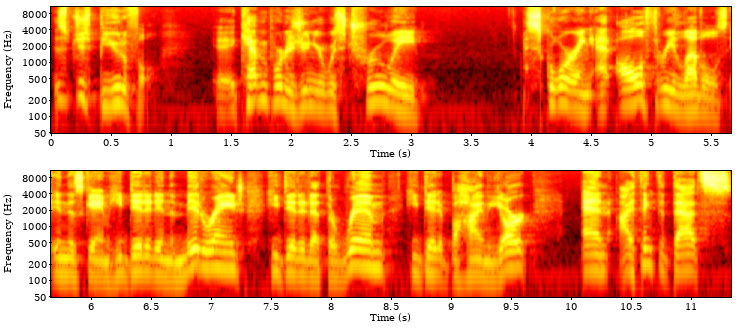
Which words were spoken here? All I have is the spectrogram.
This is just beautiful. Uh, Kevin Porter Jr. was truly scoring at all three levels in this game. He did it in the mid range, he did it at the rim, he did it behind the arc. And I think that that's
